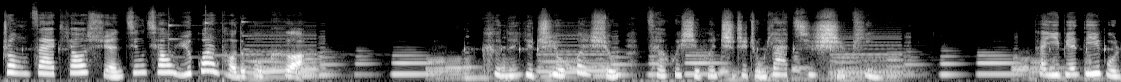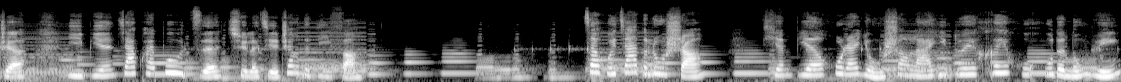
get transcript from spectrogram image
正在挑选金枪鱼罐头的顾客。可能也只有浣熊才会喜欢吃这种垃圾食品。他一边嘀咕着，一边加快步子去了结账的地方。在回家的路上，天边忽然涌上来一堆黑乎乎的浓云，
